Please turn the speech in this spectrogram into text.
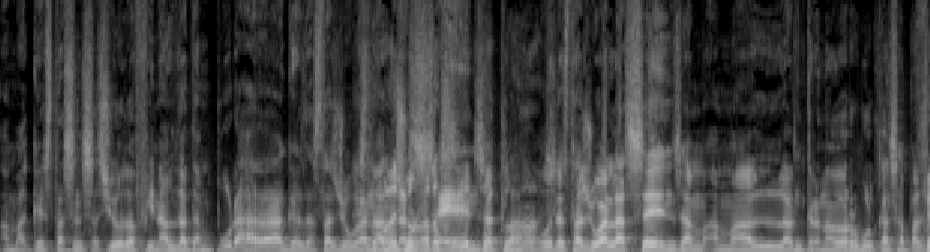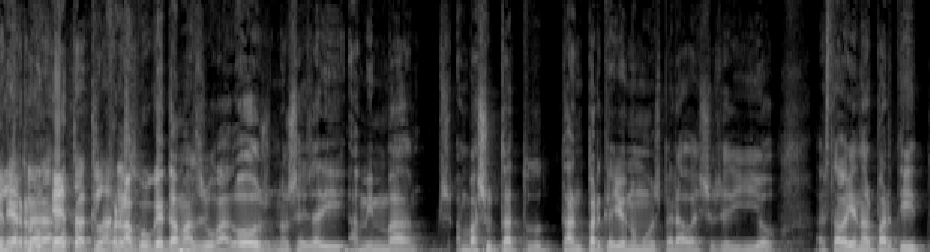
amb aquesta sensació de final de temporada, que estàs jugant al la jornada descens, 16, clar. o t'estàs jugant l'ascens amb, amb l'entrenador revolcant-se pel Fent la terra, croqueta, clar. fent la croqueta amb els jugadors, no sé, és a dir, a mi em va, em va sobtar tot tant perquè jo no m'ho esperava, això, és a dir, jo estava veient el partit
